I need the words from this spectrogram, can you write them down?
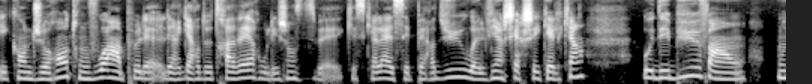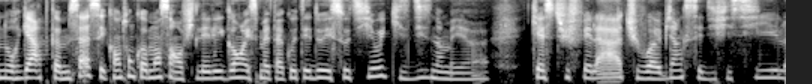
Et quand je rentre, on voit un peu les, regards de travers où les gens se disent bah, qu'est-ce qu'elle a? Elle s'est perdue ou elle vient chercher quelqu'un. Au début, on, nous regarde comme ça. C'est quand on commence à enfiler les gants et se mettre à côté d'eux et sautiller, qui se disent non mais euh, qu'est-ce que tu fais là? Tu vois bien que c'est difficile.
